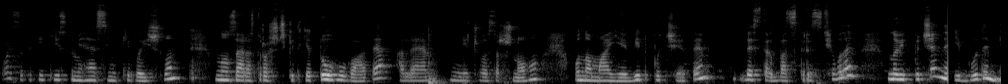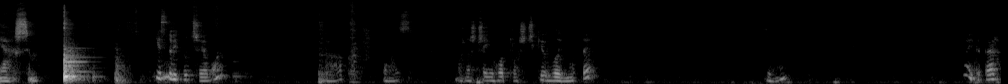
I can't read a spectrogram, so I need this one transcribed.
Ось таке тісто м'ягесеньке вийшло. Воно зараз трошечки таке тугувате, але нічого страшного. Воно має відпочити. Десь так 20-30 хвилин, воно відпочине і буде м'якшим. Тісто відпочило. Так, ось. Можна ще його трошечки винути. Є. Ну і тепер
